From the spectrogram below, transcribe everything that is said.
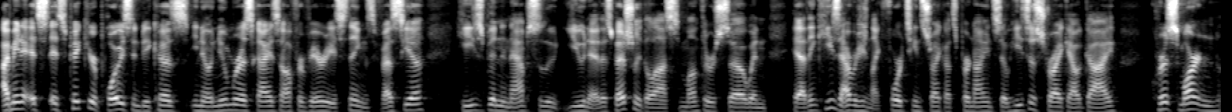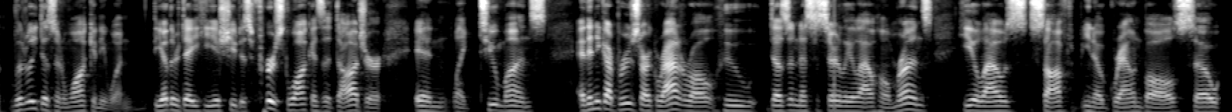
I mean it's it's pick your poison because you know numerous guys offer various things. Vesia, he's been an absolute unit, especially the last month or so, and I think he's averaging like 14 strikeouts per nine, so he's a strikeout guy. Chris Martin literally doesn't walk anyone. The other day he issued his first walk as a Dodger in like two months. And then he got Brusdar Graterol, who doesn't necessarily allow home runs. He allows soft, you know, ground balls. So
